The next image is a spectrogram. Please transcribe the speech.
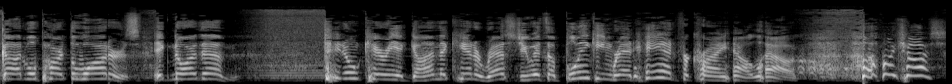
God will part the waters. Ignore them. They don't carry a gun. They can't arrest you. It's a blinking red hand for crying out loud. Oh my gosh.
